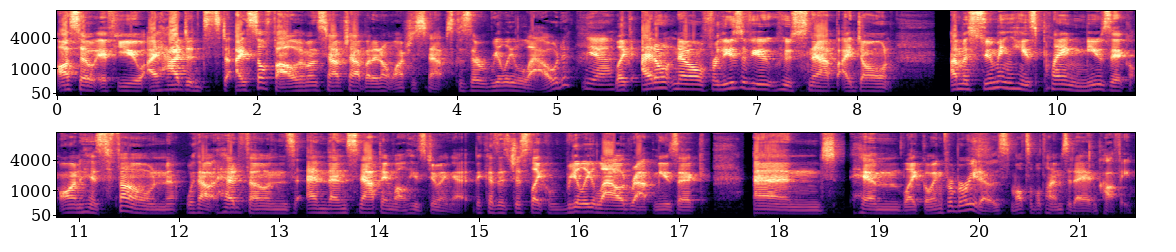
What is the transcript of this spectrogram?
Also, if you, I had to, st- I still follow him on Snapchat, but I don't watch his snaps because they're really loud. Yeah. Like I don't know. For these of you who snap, I don't. I'm assuming he's playing music on his phone without headphones and then snapping while he's doing it because it's just like really loud rap music and him like going for burritos multiple times a day and coffee.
